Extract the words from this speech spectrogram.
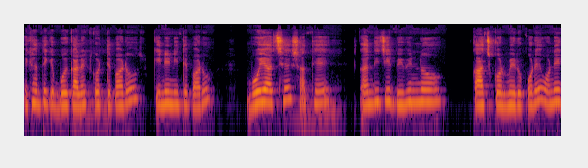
এখান থেকে বই কালেক্ট করতে পারো, কিনে নিতে পারো। বই আছে, সাথে গান্ধীজির বিভিন্ন কাজকর্মের উপরে অনেক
